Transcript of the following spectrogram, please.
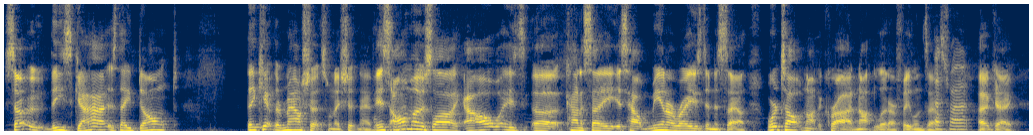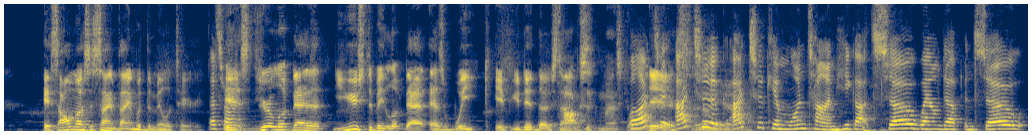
So these guys, they don't. They kept their mouth shut when they shouldn't have. It's almost like I always uh, kind of say is how men are raised in the South. We're taught not to cry, not to let our feelings out. That's right. Okay. it's almost the same thing with the military. That's right. It's, you're looked at it. You used to be looked at as weak if you did those things. Toxic Well, I masculinity. took, I took, Yeah. I took him one time. He got so wound up and so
